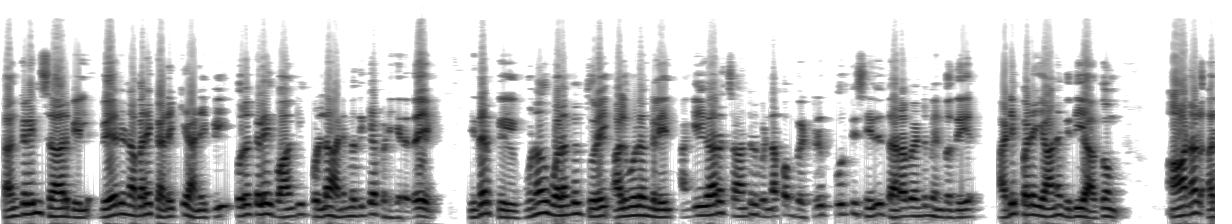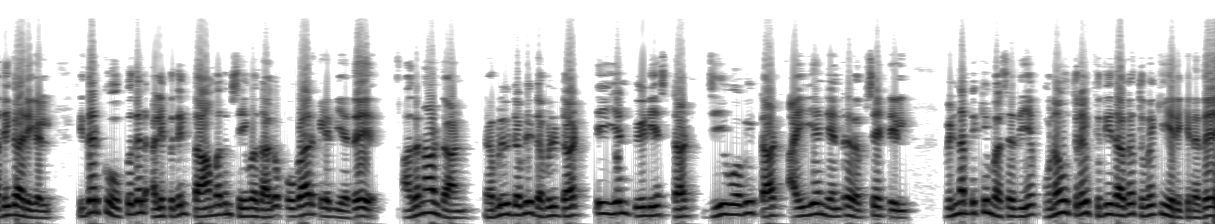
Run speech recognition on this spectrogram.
தங்களின் சார்பில் வேறு நபரை கடைக்கு அனுப்பி பொருட்களை வாங்கிக் கொள்ள அனுமதிக்கப்படுகிறது. இதற்கு உணவு வழங்கல் துறை அலுவலகங்களில் அங்கீகார சான்று விண்ணப்பம் பெற்று பூர்த்தி செய்து தர வேண்டும் என்பது அடிப்படையான விதியாகும். ஆனால் அதிகாரிகள் இதற்கு ஒப்புதல் அளிப்பதில் தாமதம் செய்வதாக புகார் கிளம்பியது. அதனால்தான் W W W dot TNPDS dot GOV dot IN என்ற வெப்சைட்டில் விண்ணப்பிக்கும் வசதியை உணவுத்துறை புதிதாக துவக்கி இருக்கிறது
